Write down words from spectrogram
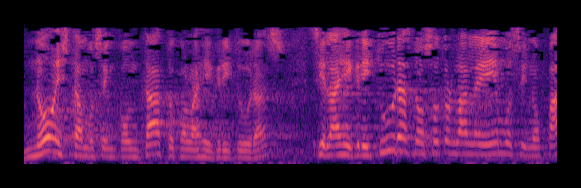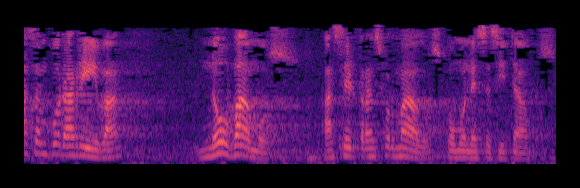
no estamos en contacto con las escrituras, si las escrituras nosotros las leemos y nos pasan por arriba, no vamos a ser transformados como necesitamos.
